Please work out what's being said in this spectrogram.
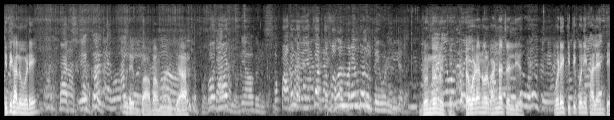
किती खालो वडे? अरे बाबा माझ्या. दोन दोन होते. त्या वड्यांवर भांडणं चालली वडे किती कोणी खाले आणि ते?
